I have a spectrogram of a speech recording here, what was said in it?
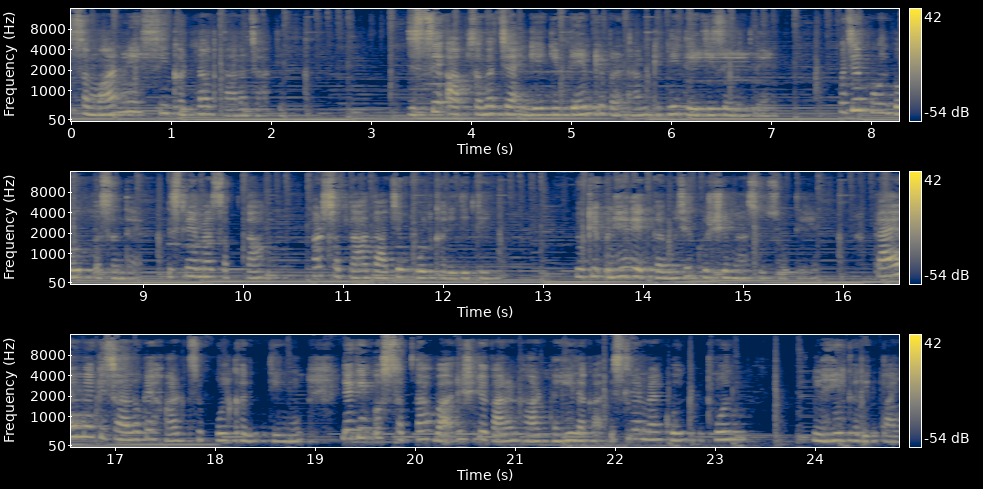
सामान्य सी घटना बताना चाहती हूँ, जिससे आप समझ जाएँगे कि प्रेम के परिणाम कितनी तेज़ी से मिलते हैं। मुझे फूल बहुत पसंद है, इसलिए मैं सप्ताह, हर सप्ताह ताजे फूल खरीदती हूँ, क्योंकि उन्हें देखकर मुझे खुशी महसूस होती है। प्राय मैं किसानों के हाट से फूल खरीदती हूँ, लेकिन उस सप्ताह बारिश के कारण हाट नहीं लगा, इसलिए मैं कोई फूल नहीं खरीद पाई।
